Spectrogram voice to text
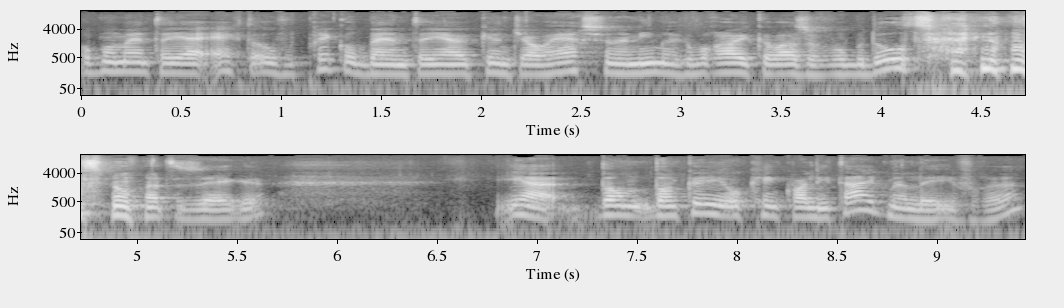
Op het moment dat jij echt overprikkeld bent en jij kunt jouw hersenen niet meer gebruiken waar ze voor bedoeld zijn, om het zo maar te zeggen. Ja, dan, dan kun je ook geen kwaliteit meer leveren.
